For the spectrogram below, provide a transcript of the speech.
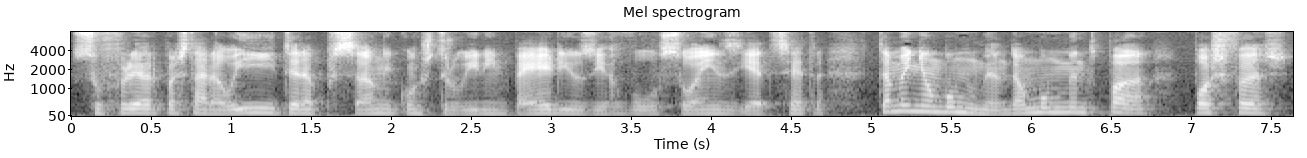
sofrer para estar ali, ter a pressão e construir impérios e revoluções e etc. Também é um bom momento, é um bom momento para, para os fãs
